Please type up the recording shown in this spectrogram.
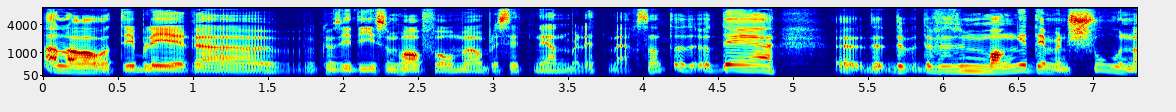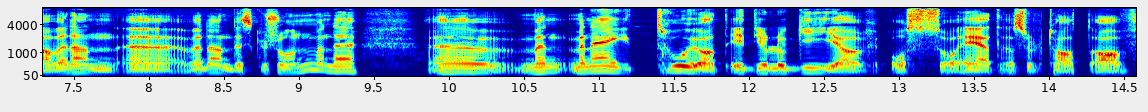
eller av at de blir eh, kan si, de som har formue, blir sittende igjen med litt mer. sant? Og det, det, det, det er mange dimensjoner ved den, eh, ved den diskusjonen, men Eh, men, men, jeg tror jo at ideologier også er et resultat av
